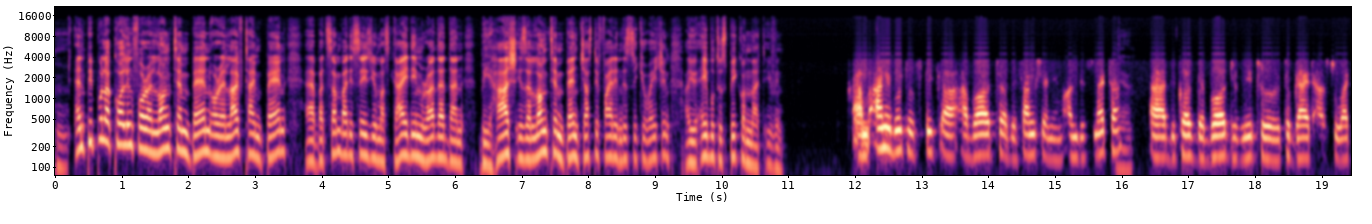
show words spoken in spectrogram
Hmm. And people are calling for a long term ban or a lifetime ban, uh, but somebody says you must guide him rather than be harsh. Is a long term ban justified in this situation? Are you able to speak on that even? I'm unable to speak uh, about uh, the sanctioning on this matter yeah. uh, because the board need to, to guide us to what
